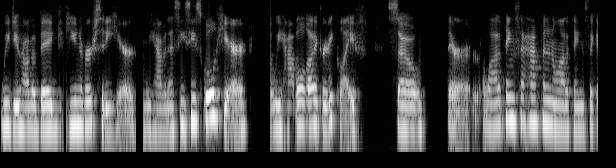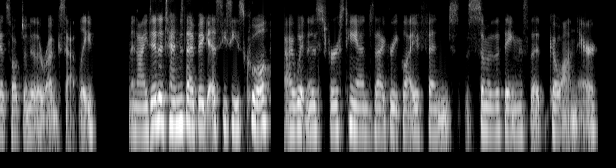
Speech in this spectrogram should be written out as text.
we do have a big university here we have an sec school here we have a lot of greek life so there are a lot of things that happen and a lot of things that get swept under the rug, sadly. And I did attend that big SEC school. I witnessed firsthand that Greek life and some of the things that go on there.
